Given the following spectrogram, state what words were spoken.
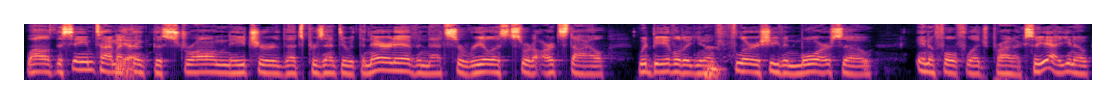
While at the same time, I think the strong nature that's presented with the narrative and that surrealist sort of art style would be able to, you know, flourish even more so in a full fledged product. So yeah, you know,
